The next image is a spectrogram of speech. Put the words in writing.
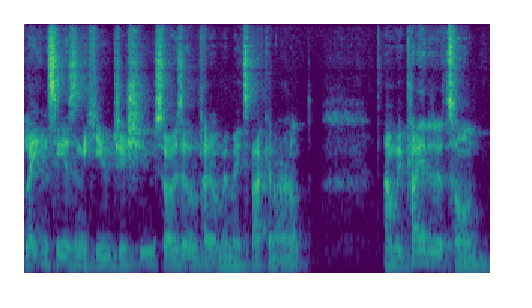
latency isn't a huge issue. So I was able to play it with my mates back in Ireland, and we played it a ton.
